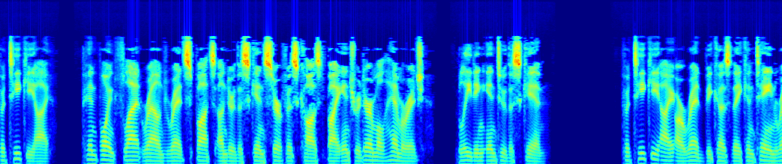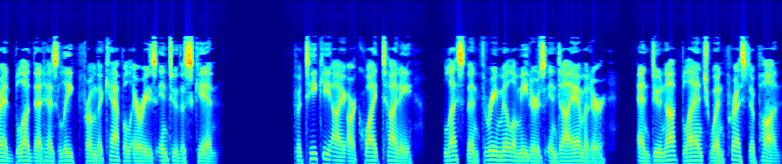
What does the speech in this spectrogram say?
Petechiae, pinpoint flat round red spots under the skin surface caused by intradermal hemorrhage, bleeding into the skin. Petechiae are red because they contain red blood that has leaked from the capillaries into the skin. Petechiae are quite tiny, less than 3 mm in diameter, and do not blanch when pressed upon.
